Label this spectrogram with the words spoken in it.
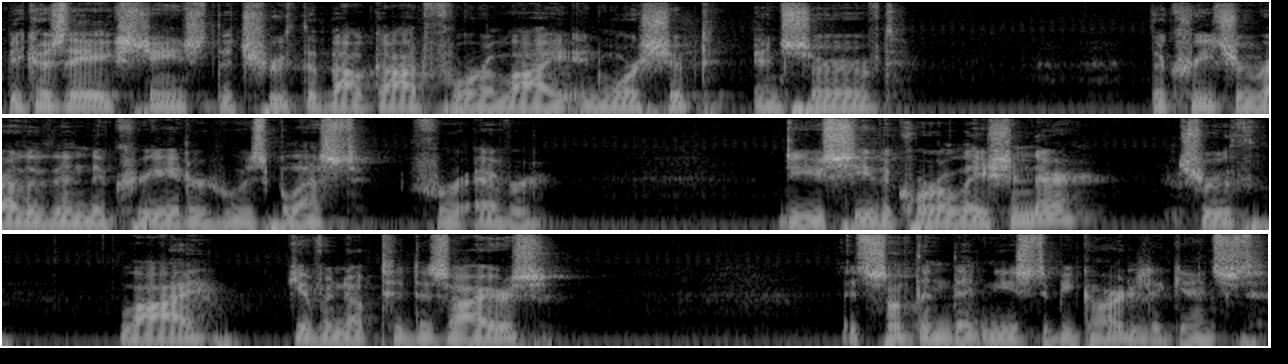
because they exchanged the truth about God for a lie and worshiped and served the creature rather than the Creator who is blessed forever. Do you see the correlation there? Truth, lie, given up to desires. It's something that needs to be guarded against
